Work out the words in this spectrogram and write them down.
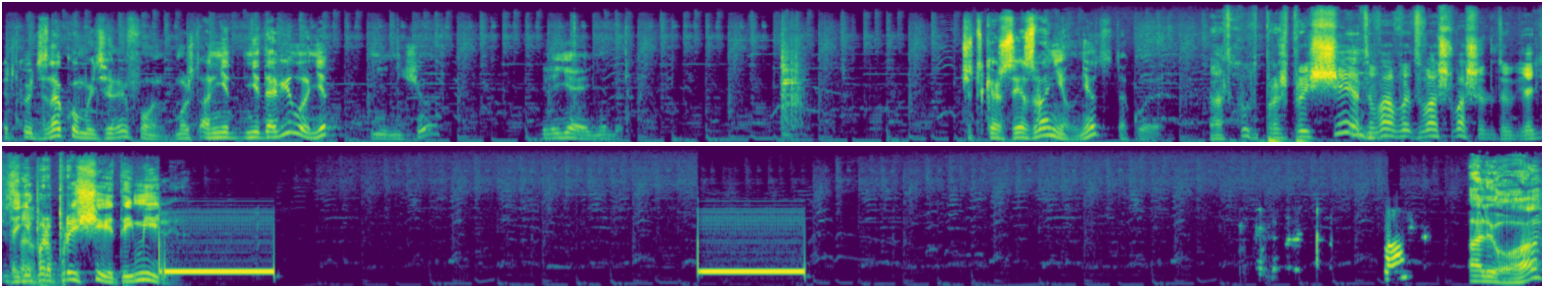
Это какой-то знакомый телефон. Может, она не, не давила? Нет? Не, ничего? Или я ей не? Что-то, кажется, я звонил, нет такое? Откуда? Про прыщи? Это, ва- это ваш, ваш, это, я не Да знаю. не про прыщей, это Эмилия. Алло.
